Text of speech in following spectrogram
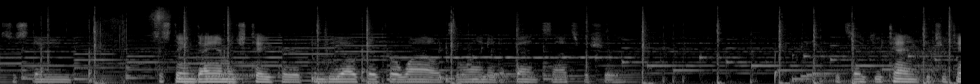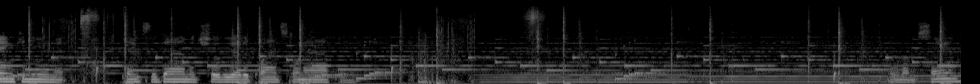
sustained sustained damage taker. It can be out there for a while. It's a line of defense, that's for sure. It's like your tank, it's your tanking unit. Tanks the damage so the other plants don't to. Know what I'm saying?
